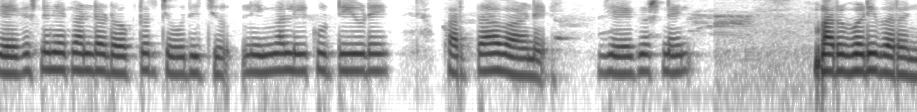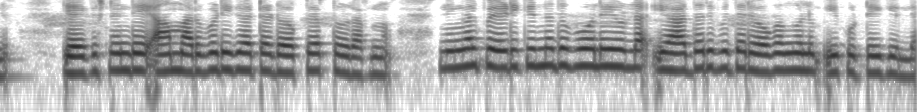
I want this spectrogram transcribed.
ജയകൃഷ്ണനെ കണ്ട ഡോക്ടർ ചോദിച്ചു നിങ്ങൾ ഈ കുട്ടിയുടെ ഭർത്താവാണ് ജയകൃഷ്ണൻ മറുപടി പറഞ്ഞു. ജയകൃഷ്ണന്റെ ആ മറുപടി കേട്ട ഡോക്ടർ തുടർന്നു നിങ്ങൾ പേടിക്കുന്നത് പോലെയുള്ള യാതൊരുവിധ രോഗങ്ങളും ഈ കുട്ടിക്കില്ല.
